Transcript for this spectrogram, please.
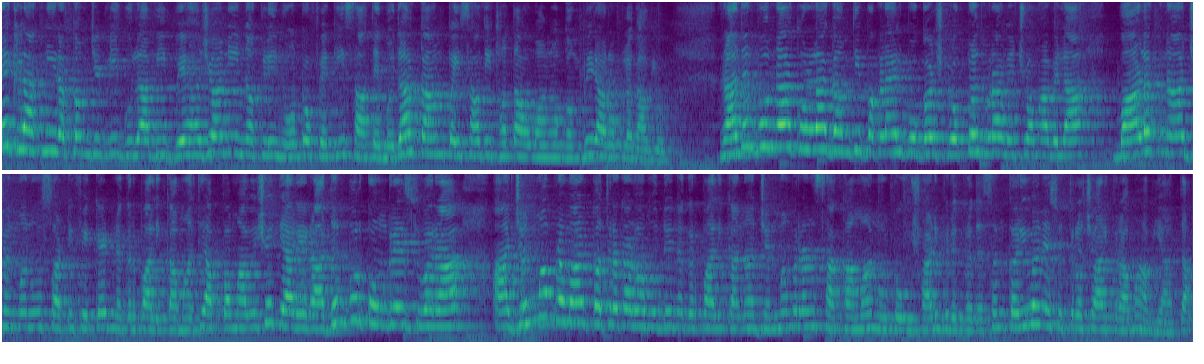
એક લાખની રકમ જેટલી ગુલાબી બે હજારની નકલી નોટો ફેંકી સાથે બધા કામ પૈસાથી થતા હોવાનો ગંભીર આરોપ લગાવ્યો. રાધનપુરના કોરડા ગામથી પકડાયેલ બોગસ ડોક્ટર દ્વારા વેચવામાં આવેલા બાળકના જન્મનું સર્ટિફિકેટ નગરપાલિકામાંથી આપવામાં આવ્યું છે. ત્યારે રાધનપુર કોંગ્રેસ દ્વારા આ જન્મ પ્રમાણપત્ર કાઢવા મુદ્દે નગરપાલિકાના જન્મમરણ શાખામાં નોટો ઉછાળી વિરોધ પ્રદર્શન કર્યું અને સૂત્રોચ્ચાર કરવામાં આવ્યા હતા.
